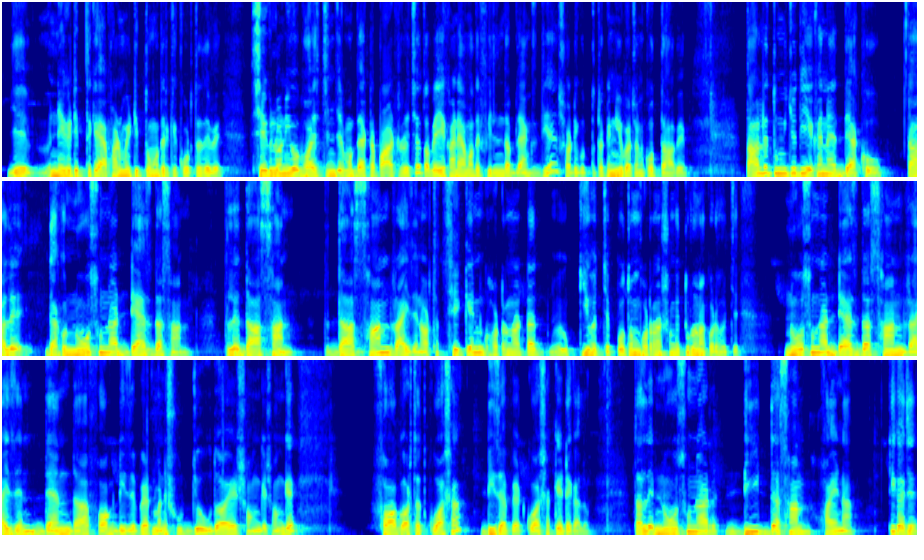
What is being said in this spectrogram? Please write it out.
যে নেগেটিভ থেকে অ্যাফার্মেটিভ তোমাদেরকে করতে দেবে। সেগুলো নিয়েও ভয়েস চেঞ্জের মধ্যে একটা পার্ট রয়েছে। তবে এখানে আমাদের ফিল ইন দ্য ব্ল্যাঙ্কস দিয়ে সঠিক উত্তরটাকে নির্বাচন করতে হবে। তাহলে তুমি যদি এখানে দেখো, তাহলে দেখো no sooner dash the sun তাহলে the sun the sun risen, অর্থাৎ সেকেন্ড ঘটনাটা কি হচ্ছে? প্রথম ঘটনার সঙ্গে তুলনা করে হচ্ছে। No sooner dash the sun risen, then the fog disappeared মানে সূর্য উদয়ের সঙ্গে সঙ্গে ফগ, অর্থাৎ কুয়াশা ডিজাপিয়ার্ড কুয়াশা কেটে গেল। তাহলে no sooner did the sun হয় না, ঠিক আছে?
